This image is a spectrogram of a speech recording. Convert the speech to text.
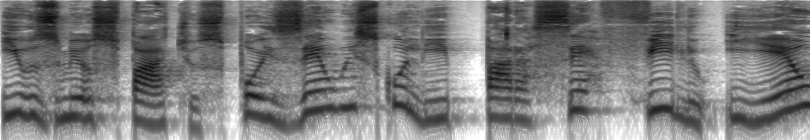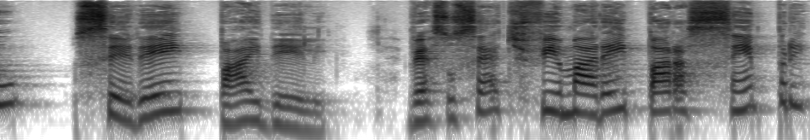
e os meus pátios, pois eu o escolhi para ser filho e eu serei pai dele. Verso 7: Firmarei para sempre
